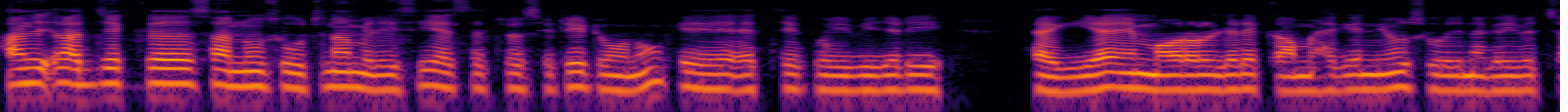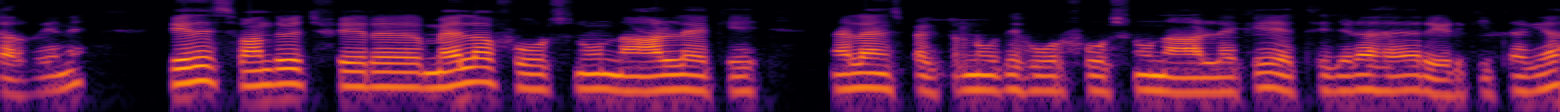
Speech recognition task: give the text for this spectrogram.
ਹਾਂਜੀ, ਅੱਜ ਇੱਕ ਸਾਨੂੰ ਸੂਚਨਾ ਮਿਲੀ ਸੀ ਐਸਐਚਓ ਸਿਟੀ ਟੂ ਨੂੰ ਕਿ ਇੱਥੇ ਕੋਈ ਵੀ ਜਿਹੜੀ ਹੈਗੀ ਆ ਇਮੋਰਲ ਜਿਹੜੇ ਕੰਮ ਹੈਗੇ ਨਿਊ ਸੂਰਜ ਨਗਰੀ ਵਿੱਚ ਚੱਲ ਰਹੇ ਨੇ। ਇਹਦੇ ਸੰਬੰਧ ਵਿੱਚ ਫਿਰ ਮਹਿਲਾ ਫੋਰਸ ਨੂੰ ਨਾਲ ਲੈ ਕੇ, ਮਹਿਲਾ ਇੰਸਪੈਕਟਰ ਨੂੰ ਤੇ ਹੋਰ ਫੋਰਸ ਨੂੰ ਨਾਲ ਲੈ ਕੇ ਇੱਥੇ ਜਿਹੜਾ ਹੈ ਰੇਡ ਕੀਤਾ ਗਿਆ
